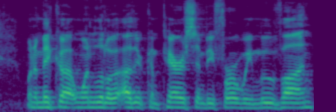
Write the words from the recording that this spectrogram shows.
I want to make one little other comparison before we move on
